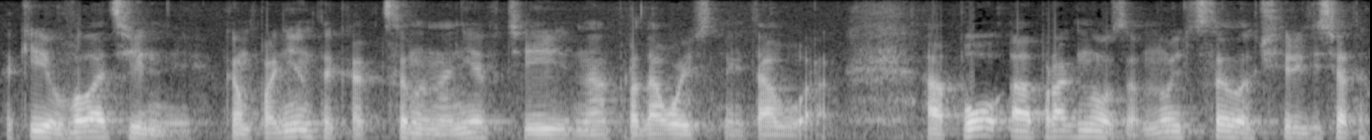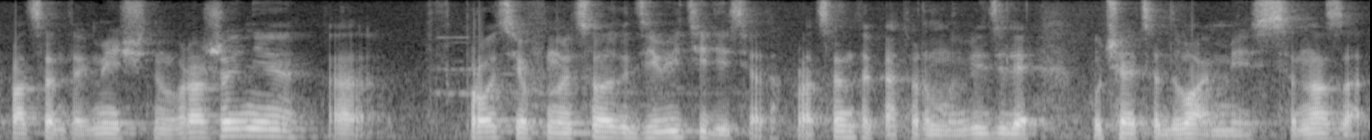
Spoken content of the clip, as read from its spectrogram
такие волатильные компоненты, как цены на нефть и на продовольственные товары. А по прогнозам 0,4% в месячном выражении против 0,9%, который мы видели, получается, два месяца назад.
